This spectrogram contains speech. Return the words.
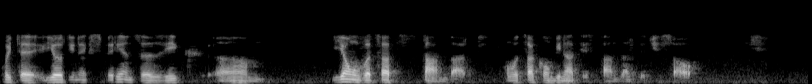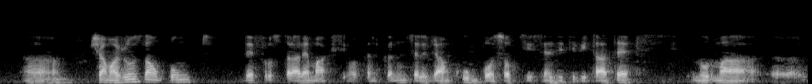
Uite, eu din experiență zic, um, eu am învățat standard, am învățat combinații standard de CISAO. Uh, și am ajuns la un punct de frustrare maximă, pentru că nu înțelegeam cum pot să obții senzitivitate în urma uh,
